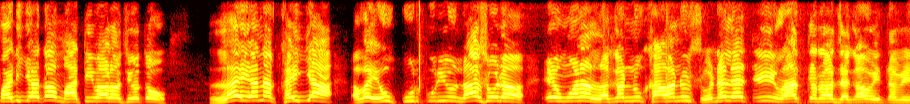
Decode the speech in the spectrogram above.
પડી ગયો તો માટીવાળો થયો તો. લઈ અને ખાઈ ગયા. હવે એવું કુરકુરિયું ના છોડે એ મોણા લગનનું ખાવાનું છોડે લે વાત કરો જગાવી તમે.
